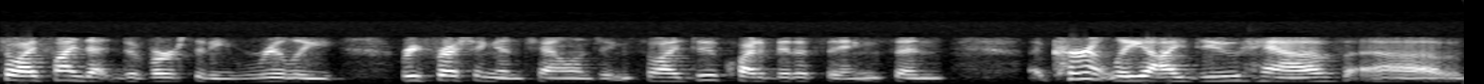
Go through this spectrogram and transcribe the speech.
so I find that diversity really refreshing and challenging. So I do quite a bit of things, and currently I do have uh,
